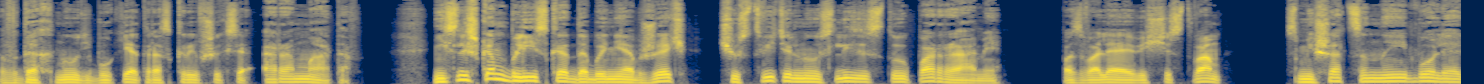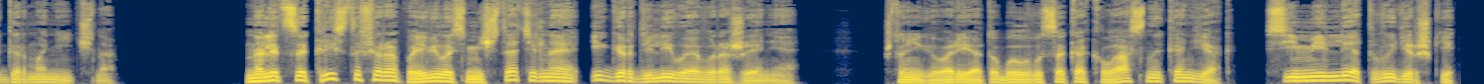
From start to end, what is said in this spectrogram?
вдохнуть букет раскрывшихся ароматов. Не слишком близко, дабы не обжечь чувствительную слизистую парами, позволяя веществам смешаться наиболее гармонично. На лице Кристофера появилось мечтательное и горделивое выражение. Что ни говори, а то был высококлассный коньяк, семи лет выдержки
